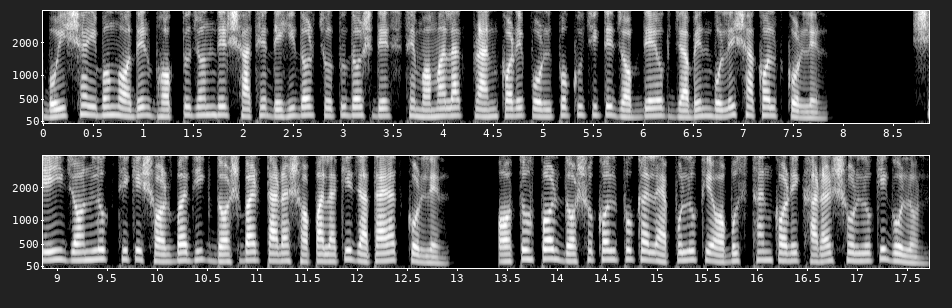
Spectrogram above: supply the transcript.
বৈশা এবং অদের ভক্তজনদের সাথে দেহিদর চতুদশদের স্থে মমালাক প্রাণ করে পল্পকুচিতে জবদেয়ক যাবেন বলে সাকল্প করলেন। সেই জনলোক থেকে সর্বাধিক দশবার তারা সপালাকে যাতায়াত করলেন। অতঃপর দশকল্পকাল অ্যাপোলোকে অবস্থান করে খাড়ার ষোলোকে গোলন।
